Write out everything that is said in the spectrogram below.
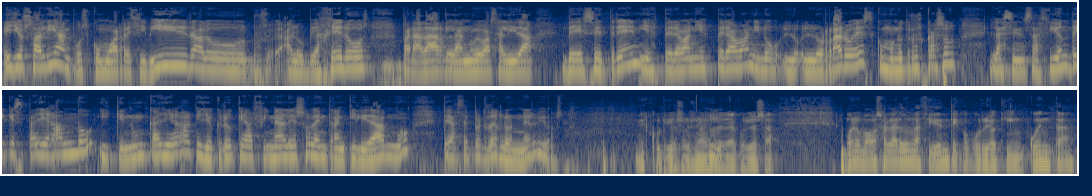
ellos salían pues como a recibir a los, pues, a los viajeros para dar la nueva salida de ese tren y esperaban y esperaban y no. Lo, lo raro es, como en otros casos, la sensación de que está llegando y que nunca llega, que yo creo que al final eso, la intranquilidad, ¿no? Te hace perder los nervios. Es curioso, es una historia curiosa. Bueno, vamos a hablar de un accidente que ocurrió aquí en Cuenca,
